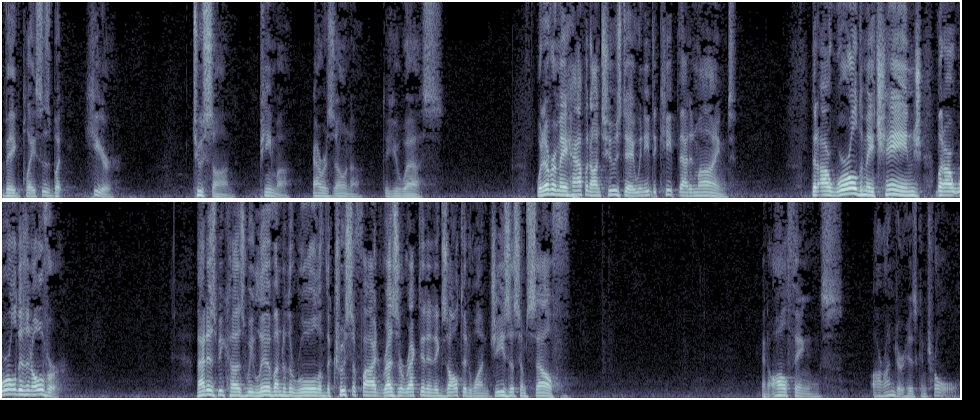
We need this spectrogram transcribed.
vague places, but here Tucson, Pima, Arizona, the U.S. Whatever may happen on Tuesday, we need to keep that in mind. That our world may change, but our world isn't over. That is because we live under the rule of the crucified, resurrected, and exalted one, Jesus Himself. And all things are under His control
